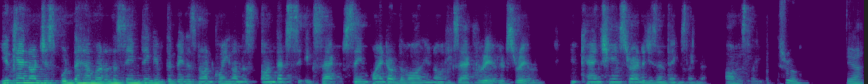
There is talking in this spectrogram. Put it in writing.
you cannot just put the hammer on the same thing if the pin is not going on this on that exact same point of the wall you know exact rail it's real you can change strategies and things like that obviously true. Yeah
